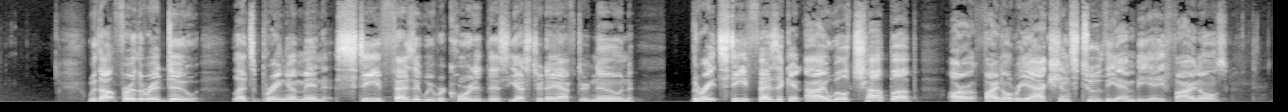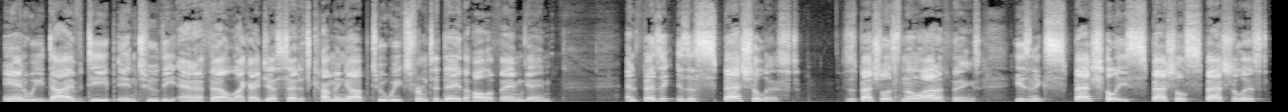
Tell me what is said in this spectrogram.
Without further ado, let's bring him in. Steve Fezzik, we recorded this yesterday afternoon. The great Steve Fezzik and I will chop up our final reactions to the NBA Finals, and we dive deep into the NFL. Like I just said, it's coming up two weeks from today, the Hall of Fame game. And Fezzik is a specialist. He's a specialist in a lot of things. He's an especially special specialist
